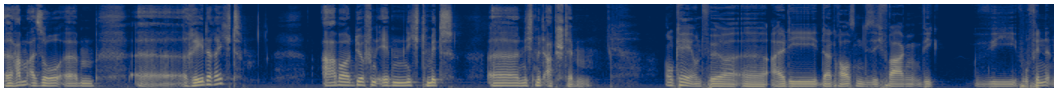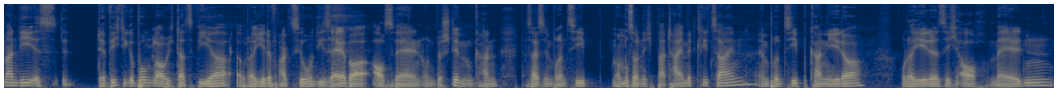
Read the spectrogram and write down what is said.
äh, haben also ähm, äh, Rederecht, aber dürfen eben nicht mit, äh, nicht mit abstimmen. Okay, und für äh, all die da draußen, die sich fragen, wie, wie, wo findet man die, ist der wichtige Punkt, glaube ich, dass wir oder jede Fraktion die selber auswählen und bestimmen kann. Das heißt im Prinzip, man muss auch nicht Parteimitglied sein. Im Prinzip kann jeder oder jede sich auch melden,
